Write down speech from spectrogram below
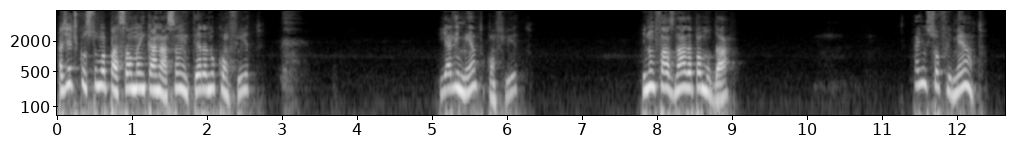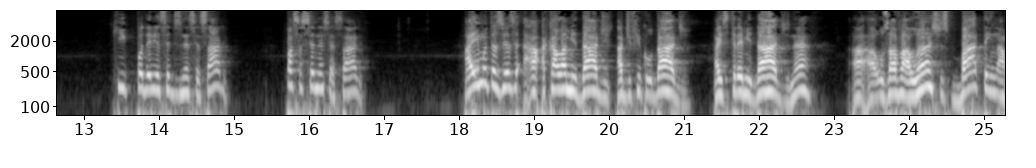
A gente costuma passar uma encarnação inteira no conflito. E alimenta o conflito. E não faz nada para mudar. Aí o sofrimento, que poderia ser desnecessário, passa a ser necessário. Aí muitas vezes a, a calamidade, a dificuldade, a extremidade, né? a, a, os avalanches batem na.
